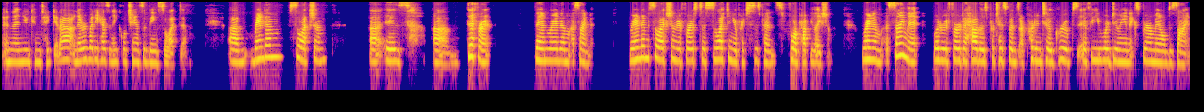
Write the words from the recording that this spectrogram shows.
and then you can take it out, and everybody has an equal chance of being selected. Um, random selection uh, is um, different than random assignment. Random selection refers to selecting your participants for population. Random assignment would refer to how those participants are put into groups if you were doing an experimental design.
